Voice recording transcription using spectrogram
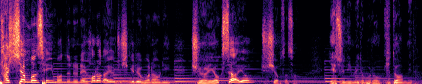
다시 한번 새힘 얻는 은혜 허락하여 주시기를 원하오니 주여 역사하여 주시옵소서. 예수님 이름으로 기도합니다.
